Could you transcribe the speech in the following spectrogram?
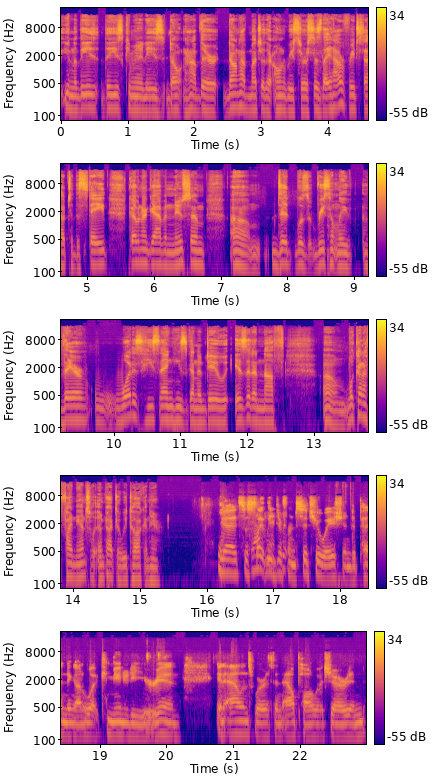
you know these these communities don't have their don't have much of their own resources. They have reached out to the state. Governor Gavin Newsom um, did was recently there. What is he saying he's going to do? Is it enough? Um, what kind of financial impact are we talking here? Yeah, it's a slightly different situation depending on what community you're in. In Allensworth and Alpaugh, which are in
